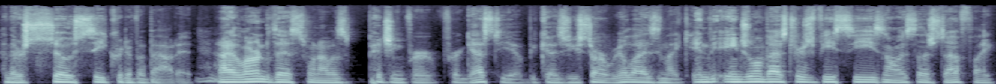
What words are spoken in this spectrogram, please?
and they're so secretive about it. And I learned this when I was pitching for for Guestio because you start realizing like in the angel investors, VCs, and all this other stuff, like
